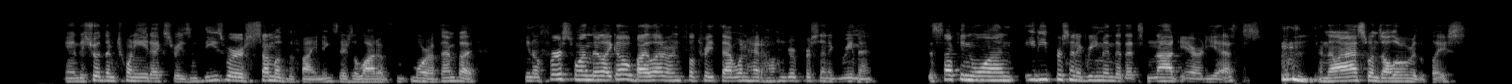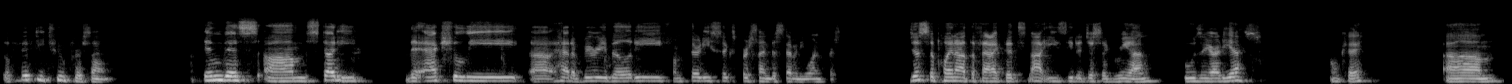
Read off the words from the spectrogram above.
And they showed them 28 x-rays, and these were some of the findings. There's a lot of more of them, but you know, first one, they're like, oh, bilateral infiltrates, that one had 100% agreement. The second one, 80% agreement that that's not ARDS. and the last one's all over the place. So 52%. In this um, study, they actually uh, had a variability from 36% to 71%. Just to point out the fact that it's not easy to just agree on who's ARDS. Okay. Um,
